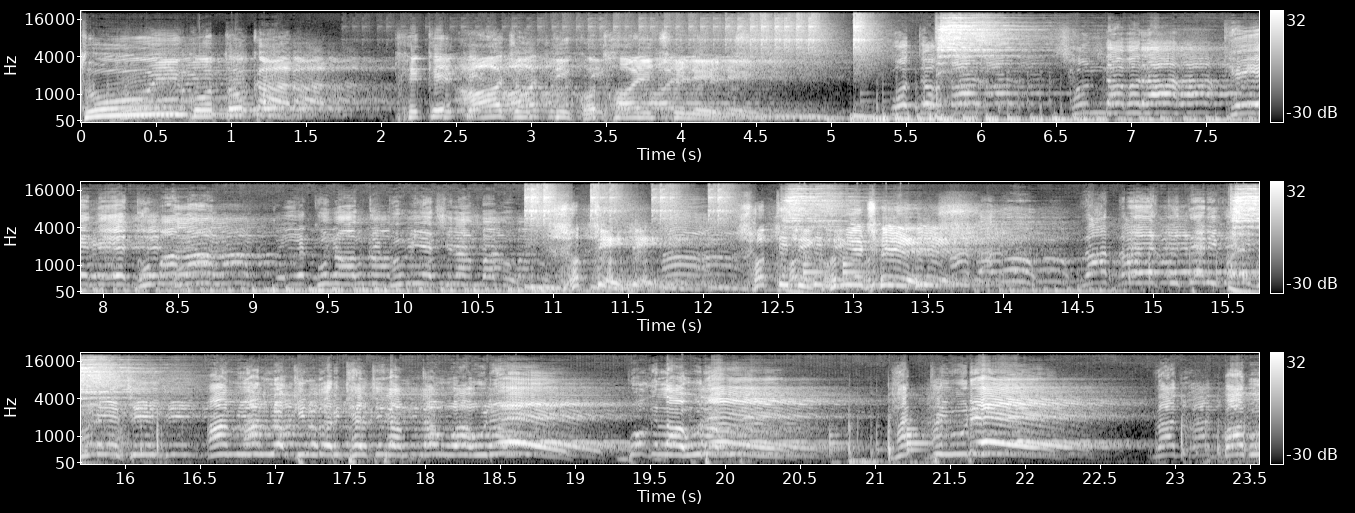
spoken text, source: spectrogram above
তুই গতকাল থেকে আজ অব্দি কোথায় ছিলে গতকাল সন্ধ্যাবেলা খেয়ে দিয়ে ঘুমালাম এখন অবধি ঘুমিয়েছিলাম বাবু সত্যি? সত্যি তুই ঘুমিয়েছিলিস? আমি আর লক্ষিন্দর খেলছিলাম কাউয়া উড়ে বগলা উড়ে হাতি উড়ে বাবু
